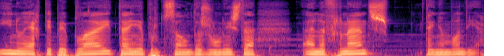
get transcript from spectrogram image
e no RTP Play. Tem a produção da jornalista Ana Fernandes. Tenham um bom dia.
